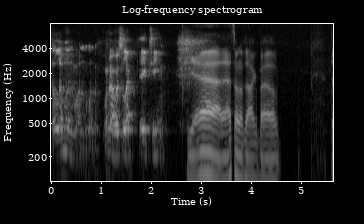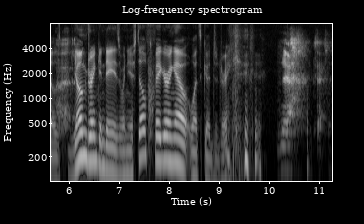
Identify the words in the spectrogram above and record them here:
the lemon one when, when I was like 18. Yeah, that's what I'm talking about. Those Uh, young drinking days when you're still figuring out what's good to drink. Yeah, exactly.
